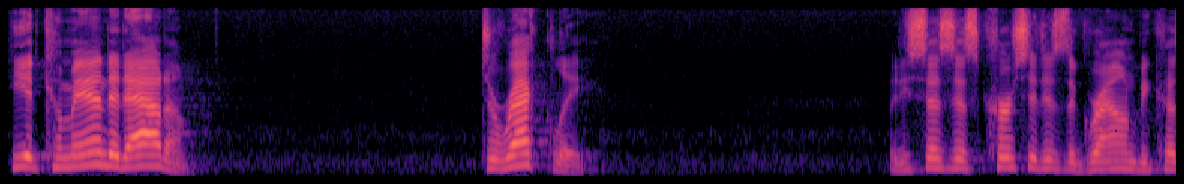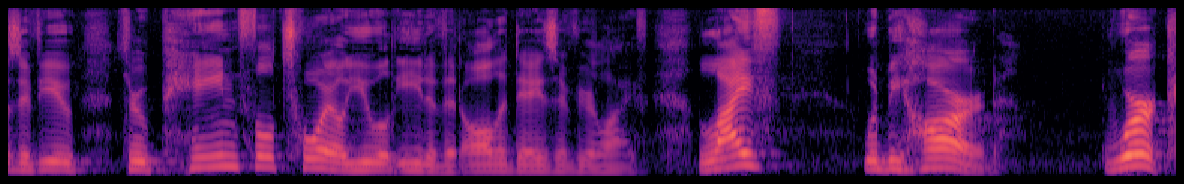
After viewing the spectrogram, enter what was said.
He had commanded Adam directly. But he says this Cursed is the ground because of you. Through painful toil, you will eat of it all the days of your life. Life would be hard, work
